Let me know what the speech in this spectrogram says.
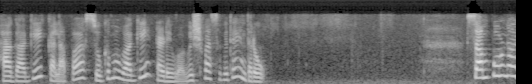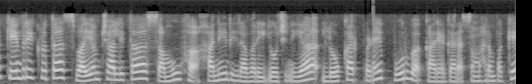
ಹಾಗಾಗಿ ಕಲಾಪ ಸುಗಮವಾಗಿ ನಡೆಯುವ ವಿಶ್ವಾಸವಿದೆ ಎಂದರು. ಸಂಪೂರ್ಣ ಕೇಂದ್ರೀಕೃತ ಸ್ವಯಂಚಾಲಿತ ಸಮೂಹ ಹನಿ ನೀರಾವರಿ ಯೋಜನೆಯ ಲೋಕಾರ್ಪಣೆ ಪೂರ್ವ ಕಾರ್ಯಾಗಾರ ಸಮಾರಂಭಕ್ಕೆ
